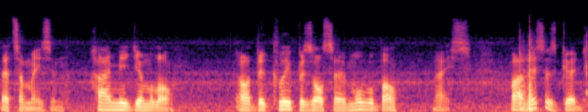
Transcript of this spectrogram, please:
that's amazing high medium low oh the clip is also removable nice wow this is good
